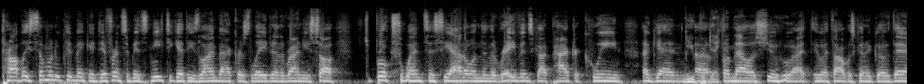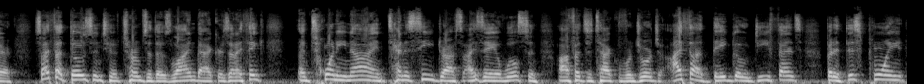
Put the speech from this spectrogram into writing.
probably someone who could make a difference. I mean, it's neat to get these linebackers later in the round. You saw Brooks went to Seattle, and then the Ravens got Patrick Queen again uh, from LSU, who I, who I thought was going to go there. So I thought those in terms of those linebackers, and I think in 29, Tennessee drafts Isaiah Wilson, offensive tackle from Georgia. I thought they go defense, but at this point,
